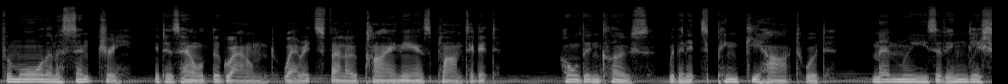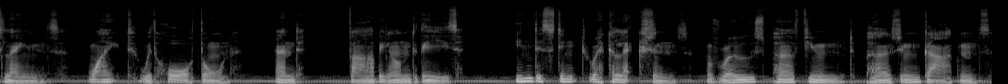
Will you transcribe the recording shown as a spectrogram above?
For more than a century, it has held the ground where its fellow pioneers planted it holding close within its pinky heartwood memories of English lanes white with hawthorn, and, far beyond these, indistinct recollections of rose perfumed Persian gardens,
